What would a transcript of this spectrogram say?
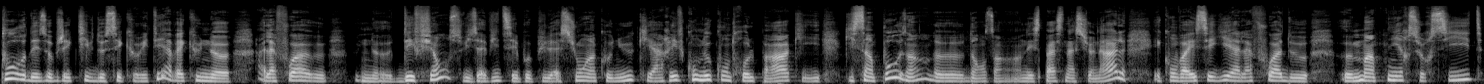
pour des objectifs de sécurité, avec une à la fois euh, une défiance vis-à-vis de ces populations inconnues qui arrivent, qu'on ne contrôle pas, qui qui s'imposent hein, dans un, espace national, et qu'on va essayer à la fois de euh, maintenir sur site,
